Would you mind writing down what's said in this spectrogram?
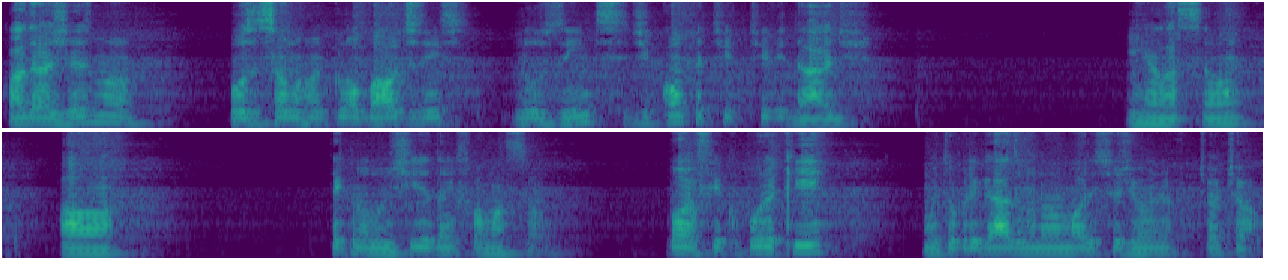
40 posição no ranking global nos índices de competitividade em relação à tecnologia da informação. Bom, eu fico por aqui. Muito obrigado. Meu nome é Maurício Júnior. Tchau, tchau.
